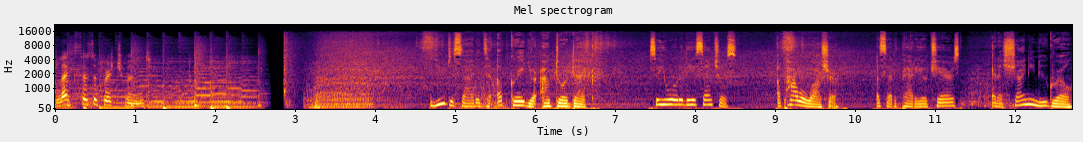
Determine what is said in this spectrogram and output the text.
Lexus of Richmond. Decided to upgrade your outdoor deck. So you order the essentials a power washer, a set of patio chairs, and a shiny new grill.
